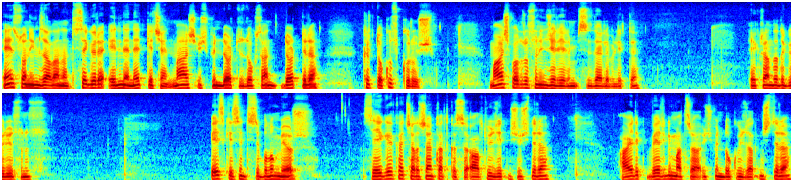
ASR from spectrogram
en son imzalanan TİS'e göre eline net geçen maaş 3494 lira 49 kuruş. Maaş bodrosunu inceleyelim sizlerle birlikte. Ekranda da görüyorsunuz. Bez kesintisi bulunmuyor. SGK çalışan katkısı 673 lira. Aylık vergi matrağı 3960 lira.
